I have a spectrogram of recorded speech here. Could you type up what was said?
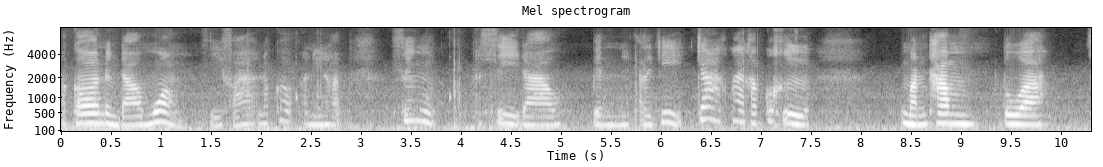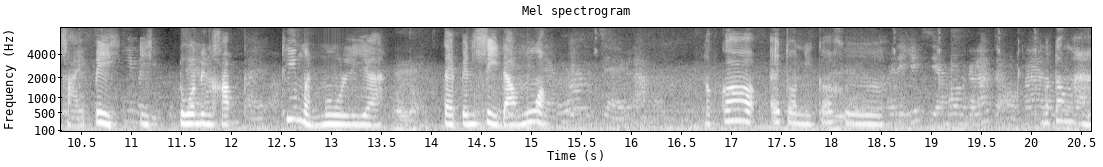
แล้วก็หนึ่งดาวม่วงสีฟ้าแล้วก็อันนี้นะครับ ซึ่งสี่ดาวเป็นอะไรที่ยากมากครับก็คือเหมือนทำตัวสายปีกอีกตัวหนึ่งครับ ที่เหมือนโมเรีย แต่เป็นสีดาวม่วง แล้วก็ไอตัวนี้ก็คือมันต้องหา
